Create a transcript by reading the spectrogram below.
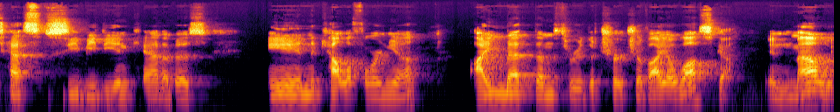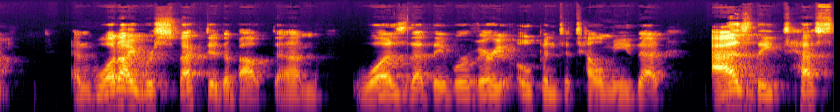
test CBD and cannabis in California. I met them through the Church of Ayahuasca in Maui. And what I respected about them was that they were very open to tell me that as they test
